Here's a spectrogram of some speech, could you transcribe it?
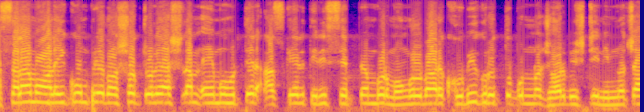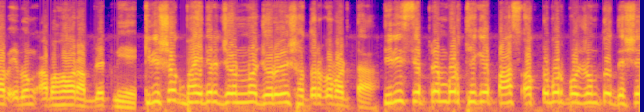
আসসালামু আলাইকুম, প্রিয় দর্শক, চলে আসলাম এই মুহূর্তের আজকের তিরিশ সেপ্টেম্বর, মঙ্গলবার খুবই গুরুত্বপূর্ণ ঝড় বৃষ্টি, নিম্নচাপ এবং আবহাওয়ার আপডেট নিয়ে। কৃষক ভাইদের জন্য জরুরি সতর্কবার্তা। তিরিশ সেপ্টেম্বর থেকে পাঁচ অক্টোবর পর্যন্ত দেশে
